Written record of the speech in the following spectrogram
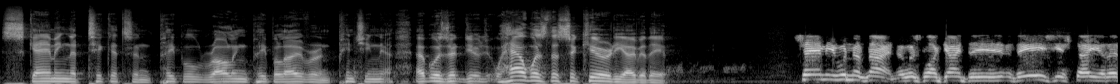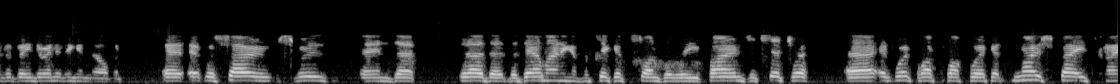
scamming the tickets and people rolling people over and pinching. Uh, was it? How was the security over there? Sam, you wouldn't have known. It was like going to the easiest day you'd ever been to anything in Melbourne. Uh, it was so smooth, and uh, you know the, the downloading of the tickets onto the phones, etc. Uh, it worked like clockwork. At no stage did I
